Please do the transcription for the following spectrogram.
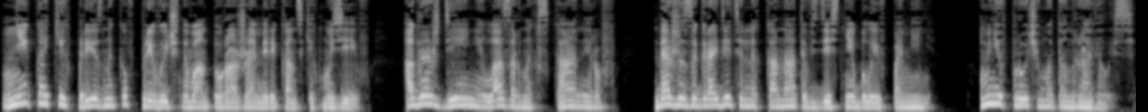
Никаких признаков привычного антуража американских музеев, ограждений, лазерных сканеров, даже заградительных канатов здесь не было и в помине. Мне, впрочем, это нравилось.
